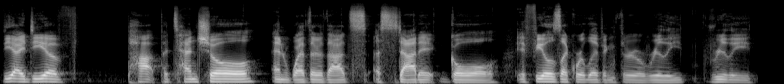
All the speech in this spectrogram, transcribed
the idea of pop potential and whether that's a static goal. It feels like we're living through a really, really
